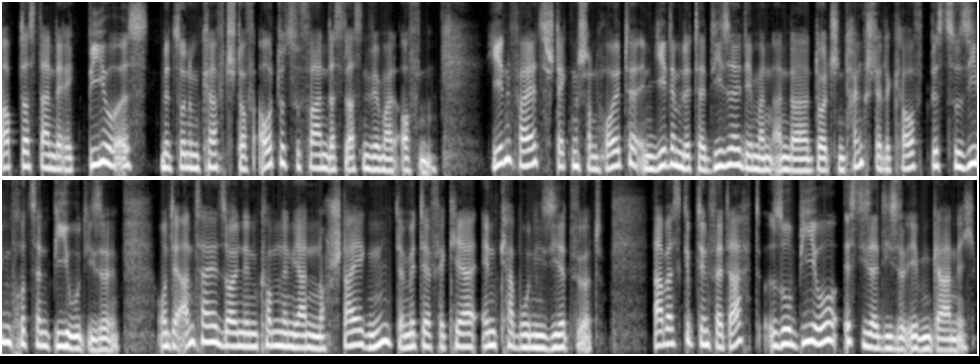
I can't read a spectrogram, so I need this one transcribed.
Ob das dann direkt Bio ist, mit so einem Kraftstoff Auto zu fahren, das lassen wir mal offen. Jedenfalls stecken schon heute in jedem Liter Diesel, den man an der deutschen Tankstelle kauft, bis zu 7% Biodiesel. Und der Anteil soll in den kommenden Jahren noch steigen, damit der Verkehr entkarbonisiert wird. Aber es gibt den Verdacht, so bio ist dieser Diesel eben gar nicht.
